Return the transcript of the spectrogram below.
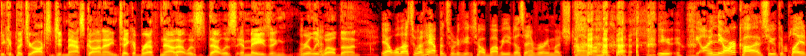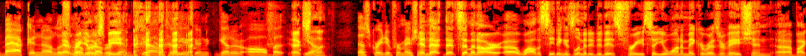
You can put your oxygen mask on and take a breath now. That was that was amazing. Really well done. Yeah, well, that's what happens when if you tell Bobby he doesn't have very much time. I hope that you in the archives you could play it back and uh, listen over and over speed. again. Yeah, until you can get it all. But excellent. Yeah. That's great information. And that, that seminar, uh, while the seating is limited, it is free. So you'll want to make a reservation uh, by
